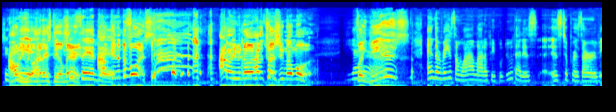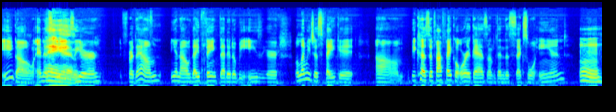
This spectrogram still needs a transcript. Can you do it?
She I don't even know how they still She married. said I'm that. getting a divorce. I don't even know how to trust you no more. Yeah. For years? And the reason why a lot of people do that is is to preserve ego, and it's Man. easier for them. You know, they think that it'll be easier. Well, let me just fake it, um, because if I fake an orgasm, then the sex will end. Mm,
